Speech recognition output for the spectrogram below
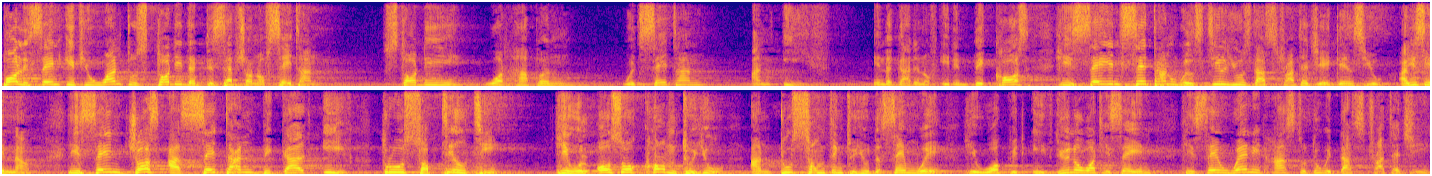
Paul is saying if you want to study the deception of Satan, study what happened with Satan and Eve in the Garden of Eden because he's saying Satan will still use that strategy against you. Are you seeing now? He's saying just as Satan beguiled Eve through subtlety, he will also come to you and do something to you the same way he worked with Eve. Do you know what he's saying? He's saying when it has to do with that strategy,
